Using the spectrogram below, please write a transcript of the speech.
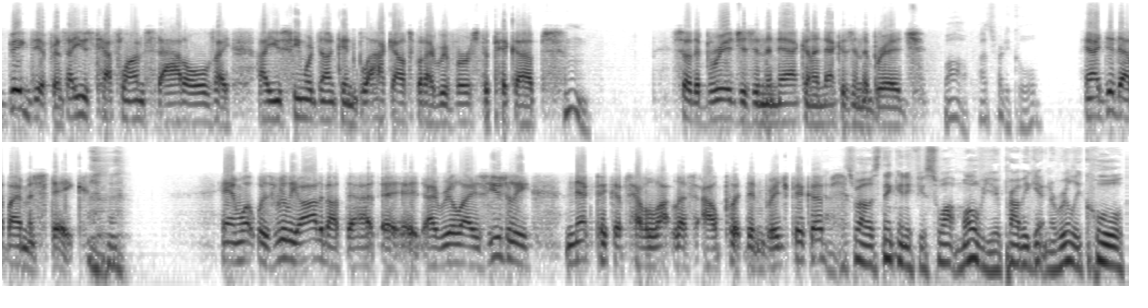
Big difference. I use Teflon saddles. I I use Seymour Duncan blackouts, but I reverse the pickups. Hmm. So the bridge is in the neck and the neck is in the bridge. Wow, that's pretty cool. And I did that by mistake. and what was really odd about that, uh, I, I realized usually neck pickups have a lot less output than bridge pickups. That's what I was thinking. If you swap them over, you're probably getting a really cool.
